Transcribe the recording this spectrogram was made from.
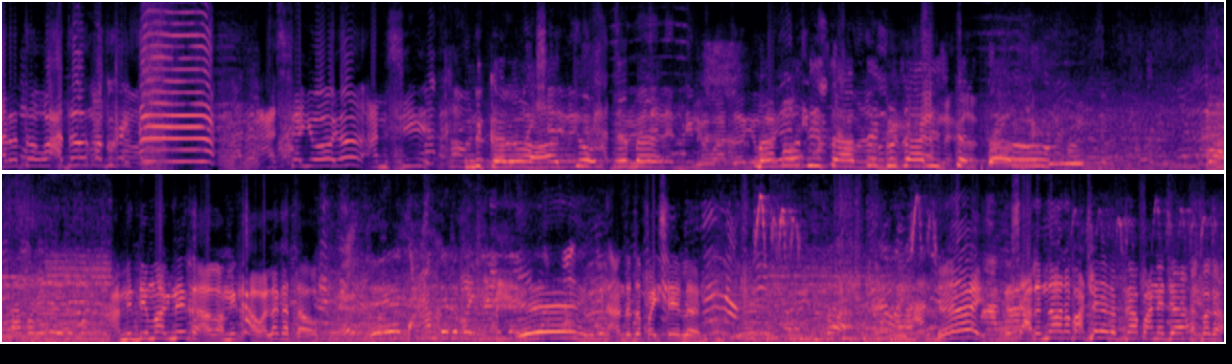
अरे तो वाजव बघू काय. आजच्या यो यो ऐंशी करो हाथ जोड़ के मैं यो वाजव यो. मैं वाजव. मोदी साहब से गुजारिश करता. हूँ आम्ही दिमाग नाही का आम्ही खावायला खाता आहो आणि त्याचं पैसे येलं चालन जावाला बाटल्या देतात का पाण्याच्या? बघा.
